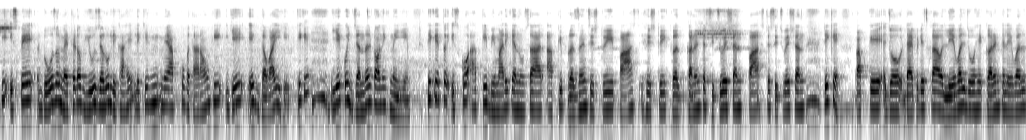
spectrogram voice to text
कि इस पर डोज और मेथड ऑफ़ यूज़ ज़रूर लिखा है, लेकिन मैं आपको बता रहा हूँ कि ये एक दवाई है, ठीक है? ये कोई जनरल टॉनिक नहीं है, ठीक है? तो इसको आपकी बीमारी के अनुसार, आपकी present history, past history, current situation, past situation, ठीक है? आपके जो डायबिटीज़ का लेवल जो है, करंट लेवल,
